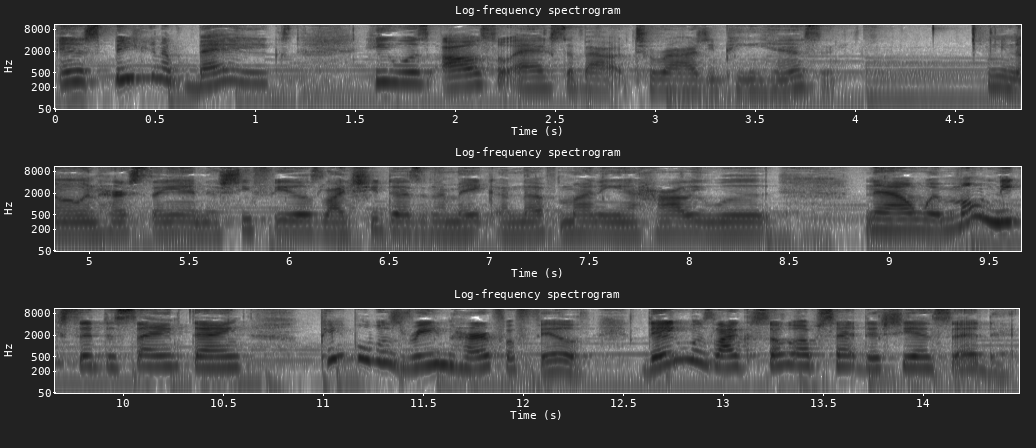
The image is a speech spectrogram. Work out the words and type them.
And speaking of bags, he was also asked about Taraji P. Henson you know, and her saying that she feels like she doesn't make enough money in Hollywood. Now, when Mo'Nique said the same thing, people was reading her for filth. They was like so upset that she had said that.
